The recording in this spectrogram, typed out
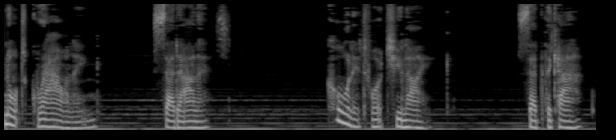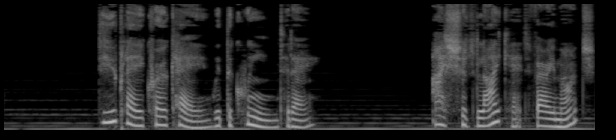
not growling, said Alice. Call it what you like, said the cat. Do you play croquet with the Queen today? I should like it very much,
